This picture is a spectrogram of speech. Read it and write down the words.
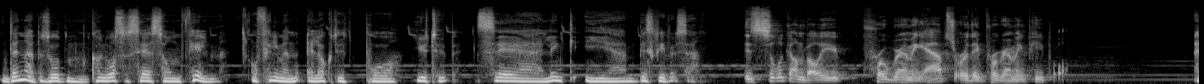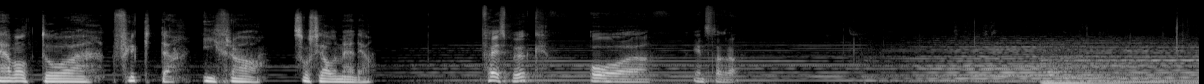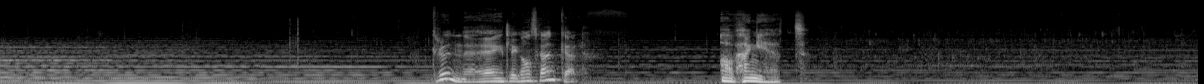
Denne episoden kan du også se som film, og filmen er lagt ut på YouTube. Se link i beskrivelse. Is Silicon Valley programming apps or are they programming people? Jeg har valgt å flykte ifra sosiale medier. Facebook og Instagram. Grunnen er egentlig ganske enkel. Avhengighet.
